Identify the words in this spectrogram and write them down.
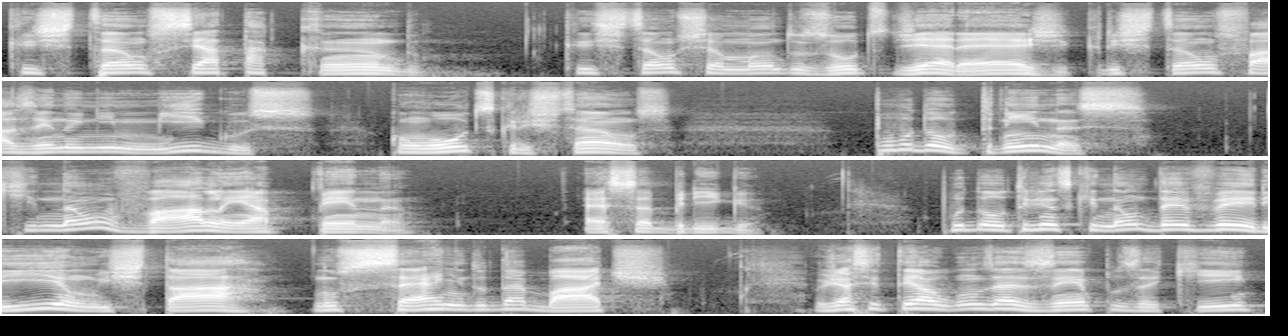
cristãos se atacando, cristãos chamando os outros de herege, cristãos fazendo inimigos com outros cristãos por doutrinas que não valem a pena essa briga, por doutrinas que não deveriam estar no cerne do debate. Eu já citei alguns exemplos aqui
